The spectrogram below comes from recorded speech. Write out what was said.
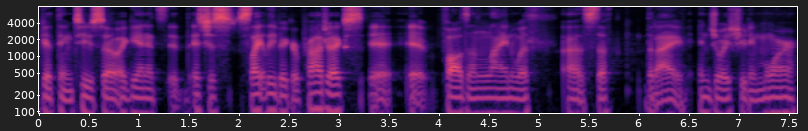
good thing too. So again, it's it, it's just slightly bigger projects. It it falls in line with uh, stuff that I enjoy shooting more,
